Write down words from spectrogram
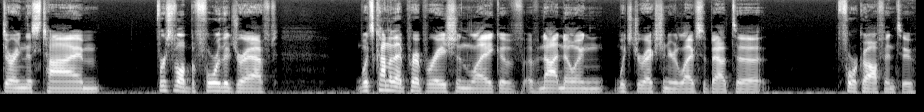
during this time, first of all, before the draft what's kind of that preparation like of, of not knowing which direction your life's about to fork off into?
